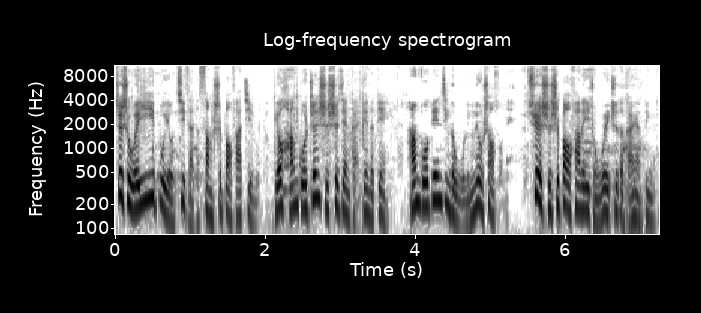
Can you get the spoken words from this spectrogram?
这是唯一一部有记载的丧尸爆发记录，由韩国真实事件改编的电影。韩国边境的五零六哨所内，确实是爆发了一种未知的感染病毒。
